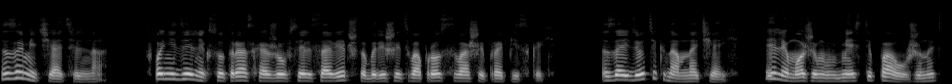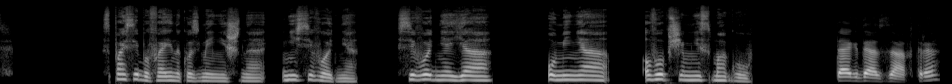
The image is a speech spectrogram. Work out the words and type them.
«Замечательно. В понедельник с утра схожу в сельсовет, чтобы решить вопрос с вашей пропиской. Зайдете к нам на чай? Или можем вместе поужинать?» «Спасибо, Фаина Кузьминишна. Не сегодня. Сегодня я... У меня в общем, не смогу. Тогда завтра?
